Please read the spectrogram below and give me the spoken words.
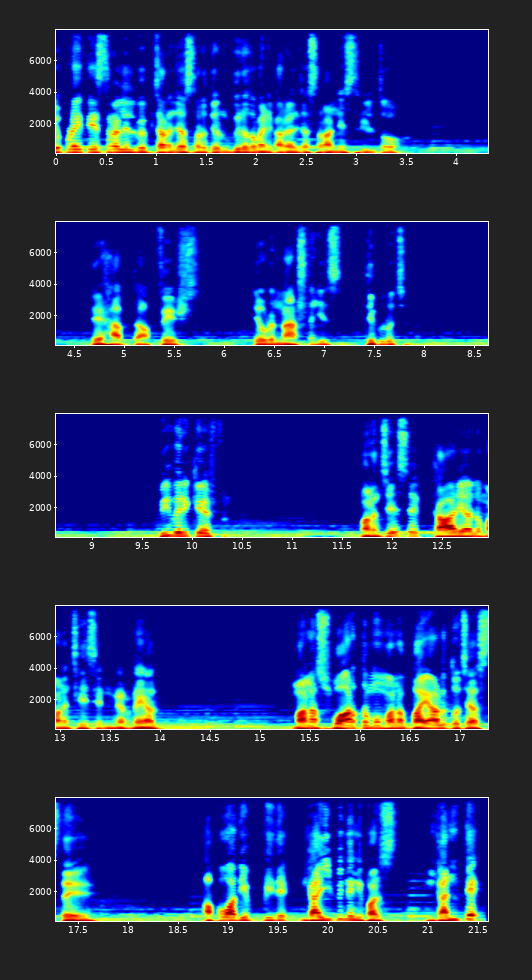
ఎప్పుడైతే ఇస్రాయలీలు వ్యభిచారం చేస్తారో దేవుని విరోధమైన కార్యాలు చేస్తారు. అన్ని స్త్రీలతో దే హ్యావ్ ద అఫేర్స్ దేవుడు నాశనం చేస్తారు తెగులు వచ్చింది బీ వెరీ కేర్ఫుల్ మనం చేసే కార్యాలు మనం చేసే నిర్ణయాలు మన స్వార్థము మన భయాలతో చేస్తే అపవాది ఎప్పుడు ఇదే. ఇంకా అయిపోయింది నీ పరిస్థితి. ఇంక అంతే.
